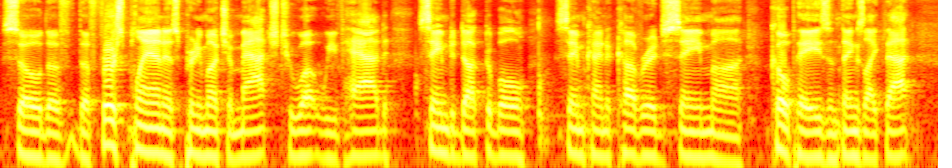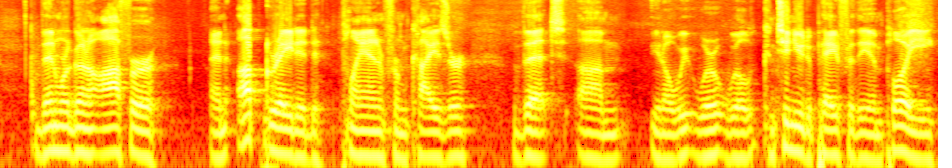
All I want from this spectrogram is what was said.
So the the first plan is pretty much a match to what we've had, same deductible, same kind of coverage, same uh, copays and things like that. Then we're going to offer an upgraded plan from Kaiser that um, you know we we're, we'll continue to pay for the employee,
